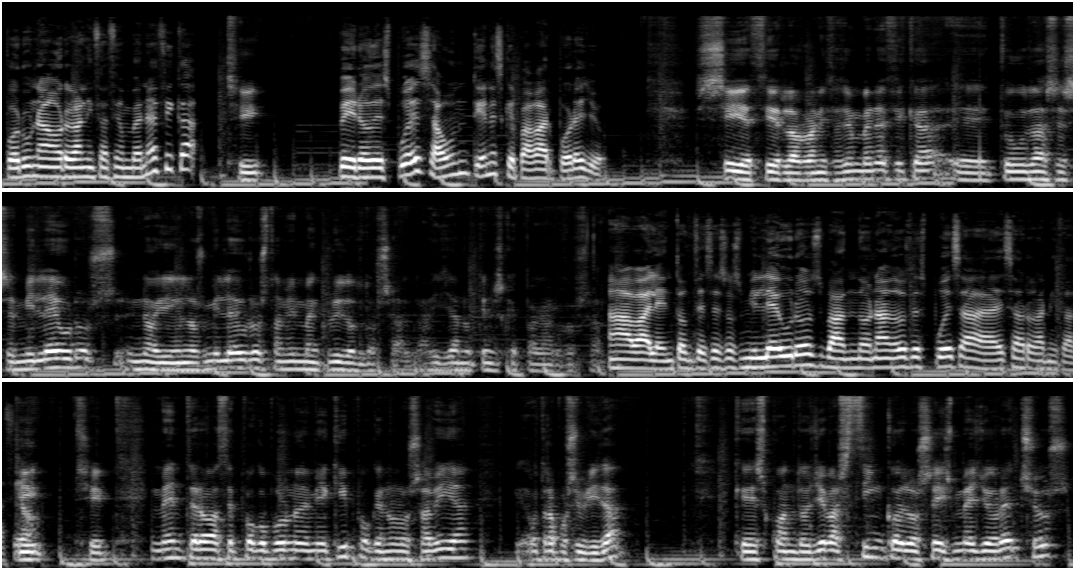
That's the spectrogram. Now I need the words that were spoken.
por una organización benéfica. Sí, pero después aún tienes que pagar por ello. Sí, es decir, la organización benéfica, eh, tú das ese mil euros, no, y en los mil euros también va incluido el dorsal, ahí ya no tienes que pagar dorsal. Ah, vale, entonces esos mil euros van donados después a esa organización. Sí, sí. Me enteró hace poco por uno de mi equipo que no lo sabía, otra posibilidad, que es cuando llevas cinco de los seis mayor hechos,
